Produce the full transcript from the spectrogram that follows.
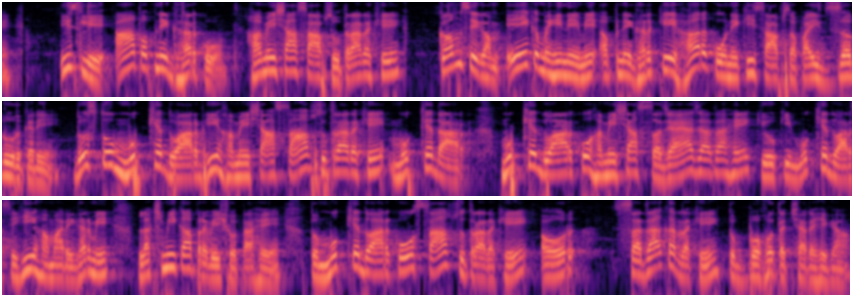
इसलिए आप अपने घर को हमेशा साफ़ सुथरा रखें। कम से कम एक महीने में अपने घर के हर कोने की साफ़ सफ़ाई ज़रूर करें। दोस्तों, मुख्य द्वार भी हमेशा साफ़ सुथरा रखें। मुख्य द्वार मुख्य द्वार को हमेशा सजाया जाता है क्योंकि मुख्य द्वार से ही हमारे घर में लक्ष्मी का प्रवेश होता है। तो मुख्य द्वार को साफ़ सुथरा रखें और सजा कर रखें तो बहुत अच्छा रहेगा।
